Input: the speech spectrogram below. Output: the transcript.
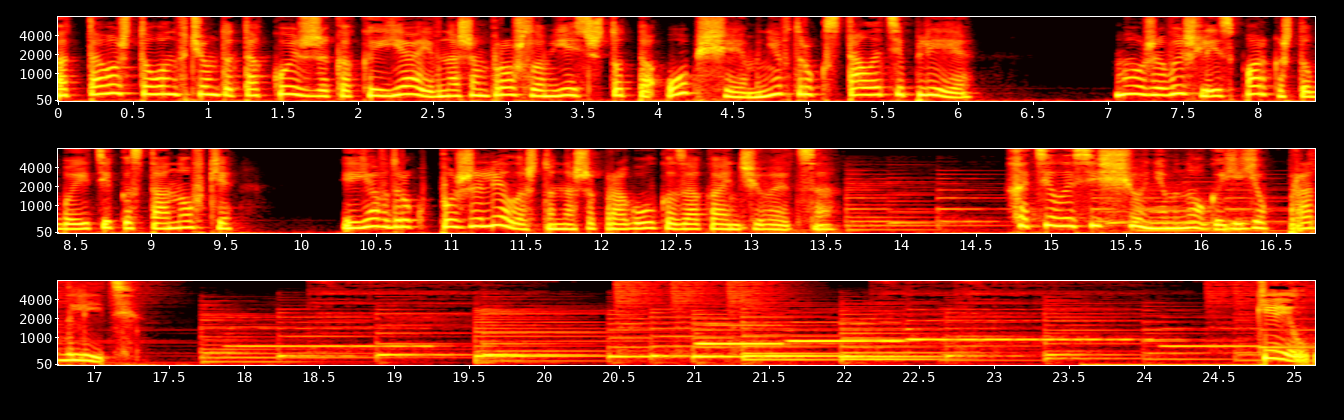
От того, что он в чем-то такой же, как и я, и в нашем прошлом есть что-то общее, мне вдруг стало теплее. Мы уже вышли из парка, чтобы идти к остановке, и я вдруг пожалела, что наша прогулка заканчивается. Хотелось еще немного ее продлить». «Кирилл,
